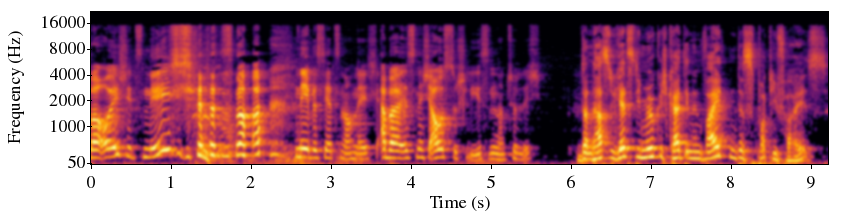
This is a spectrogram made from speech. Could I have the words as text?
Bei euch jetzt nicht. so. Nee, bis jetzt noch nicht. Aber ist nicht auszuschließen, natürlich. Dann hast du jetzt die Möglichkeit, in den Weiten des Spotifys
